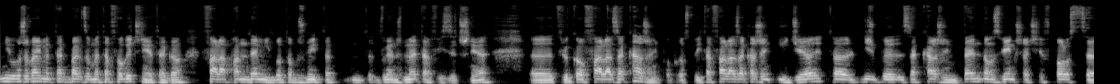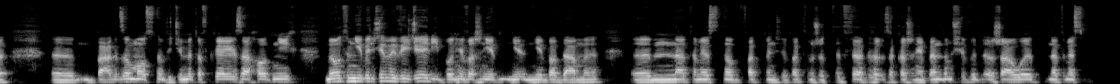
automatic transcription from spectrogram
nie używajmy tak bardzo metaforycznie tego, fala pandemii, bo to brzmi tak wręcz metafizycznie, e, tylko fala zakażeń po prostu. I ta fala zakażeń idzie, te liczby zakażeń będą zwiększać się w Polsce e, bardzo mocno, widzimy to w krajach zachodnich. My o tym nie będziemy wiedzieli, ponieważ nie, nie, nie badamy, e, natomiast no, fakt będzie faktem, że te zakażenia będą się wydarzały, natomiast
